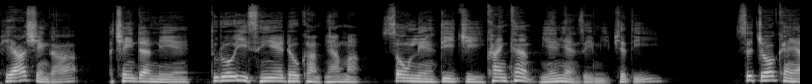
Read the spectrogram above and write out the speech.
ဖျားရှင်ကအချိန်တန်လျင်သူတို့၏ဆင်းရဲဒုက္ခများမှစုံလင်တည်ကြည်ခိုင်ခန့်မြဲမြံစေမည်ဖြစ်သည်စစ်ကြောခံရ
